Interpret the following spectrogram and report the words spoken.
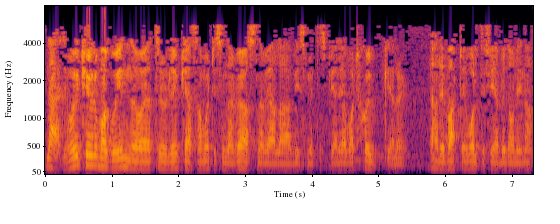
Nej, det var ju kul att bara gå in och jag tror Lukas, han var ju så nervös när vi alla, vi som inte spelade. Jag varit sjuk eller, jag hade varit, jag var lite feber dagen innan.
